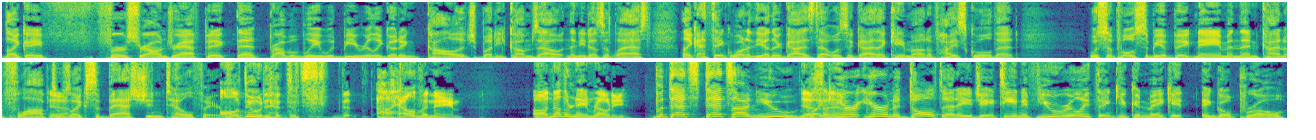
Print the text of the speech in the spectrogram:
like a first round draft pick that probably would be really good in college, but he comes out and then he doesn't last. Like I think one of the other guys that was a guy that came out of high school that was supposed to be a big name and then kind of flopped Yeah. was like Sebastian Telfair. Oh, dude, a hell of a name. Uh, another name, Rowdy. But that's that's on you. Yeah, like on you're you're an adult at age 18. If you really think you can make it and go pro,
